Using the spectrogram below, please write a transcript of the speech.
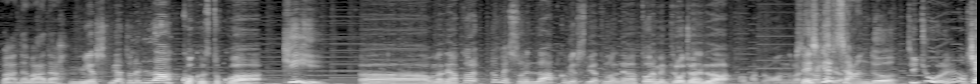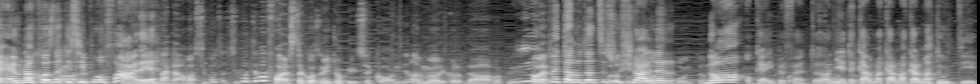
Vada, vada. Mi ha sfiato nell'acqua questo qua. Chi? Ah, un allenatore. Ho messo nell'acqua mi ha sfiato un allenatore mentre ero già nell'acqua, madonna. Stai ragazzi. scherzando? Ti giuro, io non Cioè, è una cosa fare. che si può fare? Raga, ma si, pot- si poteva fare sta cosa nei giochi di secondi? Io non me lo ricordavo. Mm, petalo danza su Shaller. No, ok, perfetto. No, niente, calma, calma, calma tutti.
